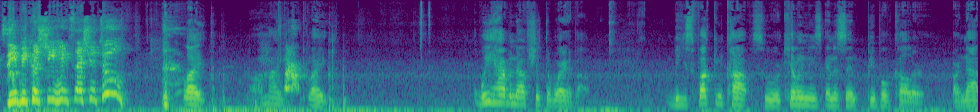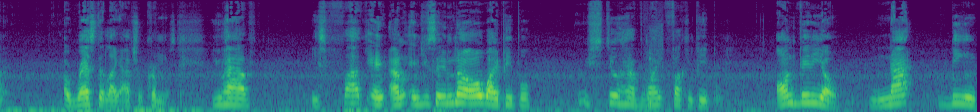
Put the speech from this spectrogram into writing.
See, because she hates that shit too. like, oh my, like, we have enough shit to worry about. These fucking cops who are killing these innocent people of color are not arrested like actual criminals. You have these fucking and, and you say no white people. You still have white fucking people on video not being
